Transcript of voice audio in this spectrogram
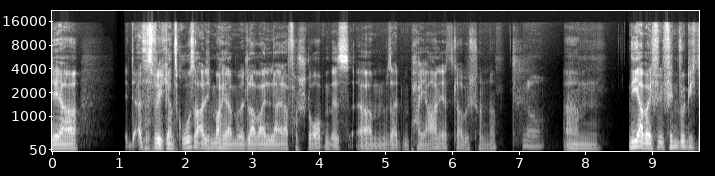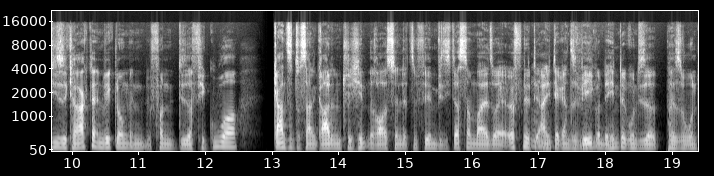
der also das wirklich ganz großartig macht, ja mittlerweile leider verstorben ist, ähm, seit ein paar Jahren jetzt, glaube ich schon, ne? Genau. Ähm, nee, aber ich finde wirklich diese Charakterentwicklung in, von dieser Figur ganz interessant, gerade natürlich hinten raus in den letzten Filmen, wie sich das nochmal so eröffnet, Mhm. eigentlich der ganze Weg und der Hintergrund dieser Person,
